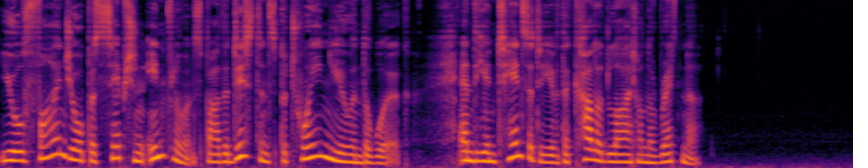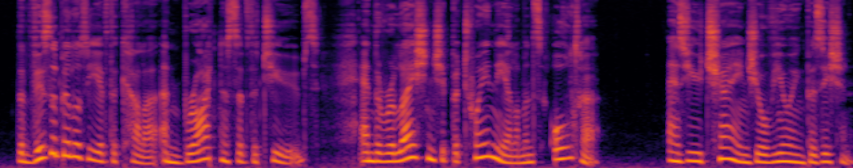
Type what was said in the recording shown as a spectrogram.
You'll find your perception influenced by the distance between you and the work and the intensity of the coloured light on the retina. The visibility of the colour and brightness of the tubes and the relationship between the elements alter as you change your viewing position.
